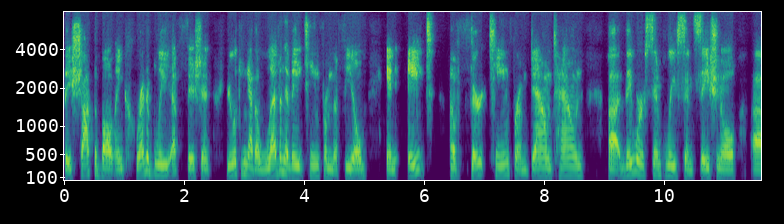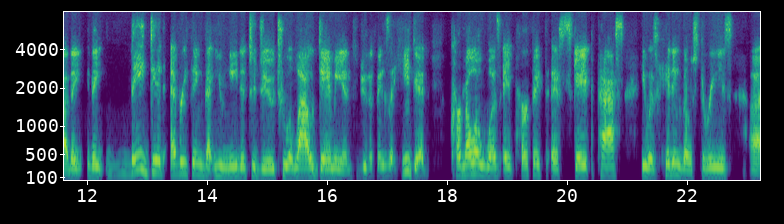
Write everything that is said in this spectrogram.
They shot the ball incredibly efficient. You're looking at 11 of 18 from the field and eight of 13 from downtown. Uh, they were simply sensational. Uh, they they they did everything that you needed to do to allow Damian to do the things that he did. Carmelo was a perfect escape pass. He was hitting those threes. Uh,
